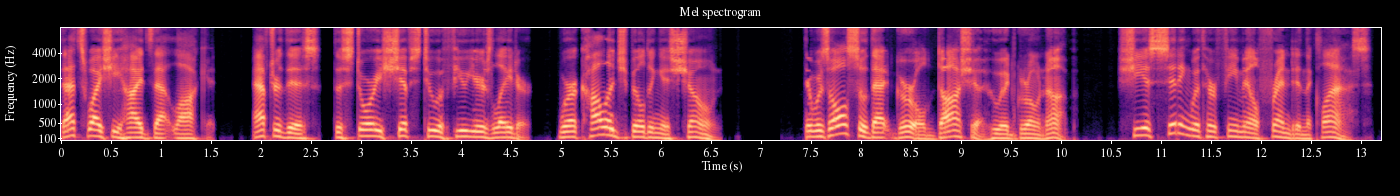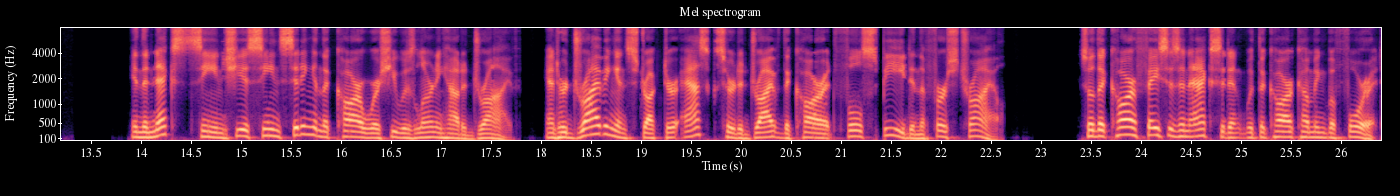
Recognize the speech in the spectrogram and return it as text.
That's why she hides that locket. After this, the story shifts to a few years later, where a college building is shown. There was also that girl, Dasha, who had grown up. She is sitting with her female friend in the class. In the next scene she is seen sitting in the car where she was learning how to drive, and her driving instructor asks her to drive the car at full speed in the first trial. So the car faces an accident with the car coming before it.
